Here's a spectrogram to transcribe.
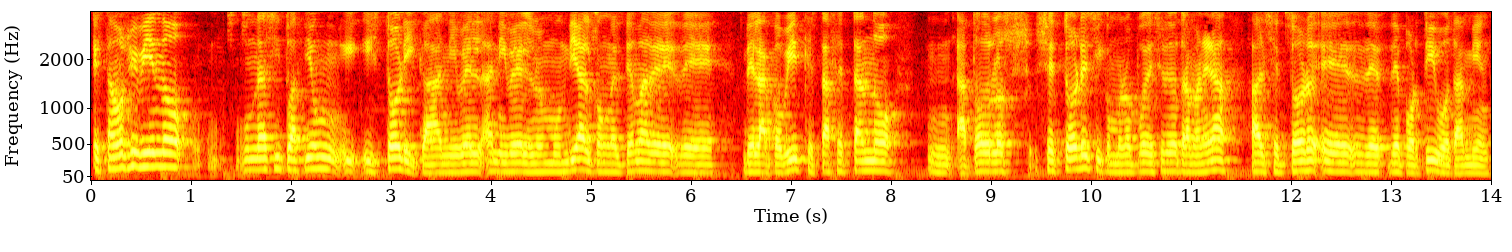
Estamos viviendo una situación histórica a nivel, a nivel mundial con el tema de, de, la COVID que está afectando mm, a todos los sectores y como no puede ser de otra manera al sector eh, deportivo también.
